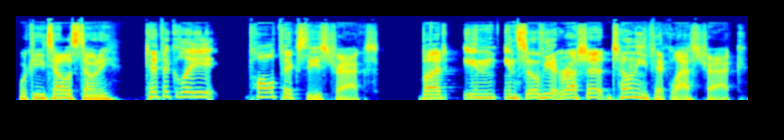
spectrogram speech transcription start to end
What can you tell us, Tony? Typically, Paul picks these tracks, but in in Soviet Russia, Tony picked last track.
